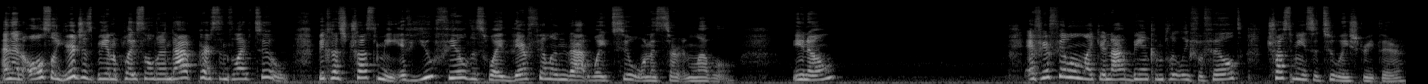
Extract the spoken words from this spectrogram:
And then also you're just being a placeholder in that person's life too. Because trust me if you feel this way they're feeling that way too on a certain level you know? If you're feeling like you're not being completely fulfilled trust me it's a two-way street there.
